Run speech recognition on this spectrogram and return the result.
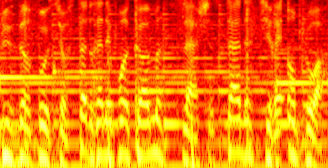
Plus d'infos sur stade slash stade-emploi.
